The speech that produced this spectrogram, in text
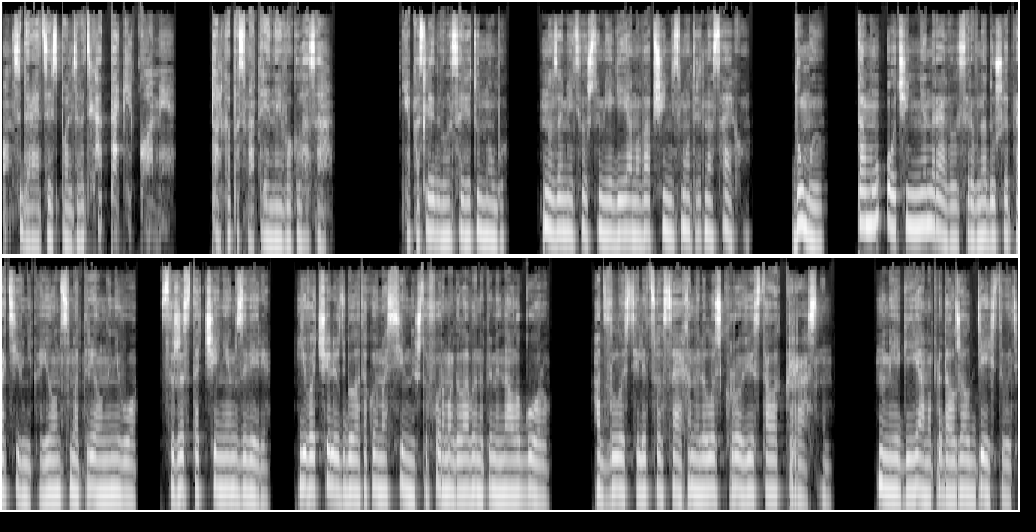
Он собирается использовать Хатаки Коми. Только посмотри на его глаза. Я последовала совету Нобу, но заметила, что Миягияма вообще не смотрит на Сайху. Думаю, тому очень не нравилось равнодушие противника, и он смотрел на него с ожесточением зверя. Его челюсть была такой массивной, что форма головы напоминала гору. От злости лицо Сайха налилось кровью и стало красным. Но Миягияма продолжал действовать,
